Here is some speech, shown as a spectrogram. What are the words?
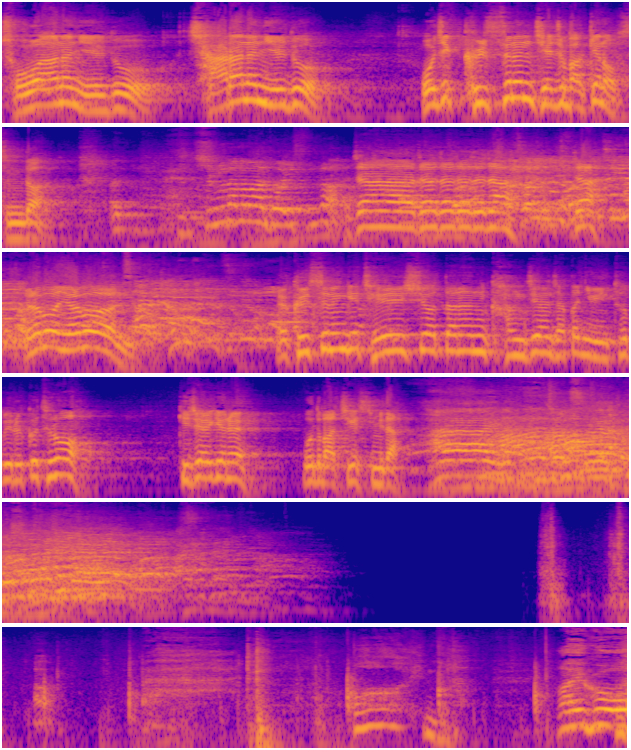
좋아하는 일도 잘하는 일도 오직 글 쓰는 재주밖에 없습니다. 질문 하나만 더 있습니다. 자, 자, 자, 자, 자, 자. 자, 여러분, 여러분. 글 쓰는 게 제일 쉬웠다는 강재현 작가님 인터뷰를 끝으로 기자회견을 모두 마치겠습니다. 어, 힘들어. 아이고.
